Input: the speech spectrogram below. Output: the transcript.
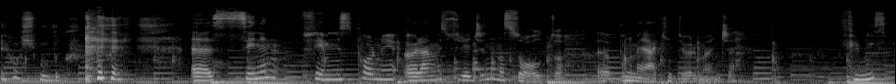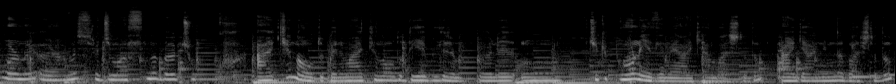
E hoş bulduk. e, senin feminist pornoyu öğrenme sürecin nasıl oldu? E, bunu merak ediyorum önce. Feminist pornoyu öğrenme sürecim aslında böyle çok erken oldu benim. Erken oldu diyebilirim. Böyle çünkü porno izlemeye erken başladım. Ergenliğimde başladım.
